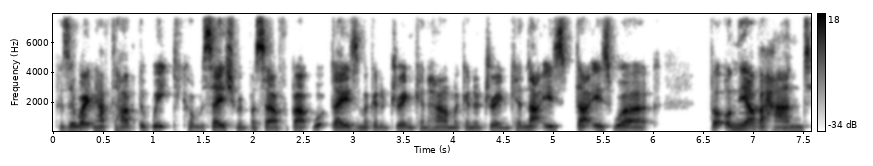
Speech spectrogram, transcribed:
because I won't have to have the weekly conversation with myself about what days am I going to drink and how am I going to drink, and that is that is work. But on the other hand,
